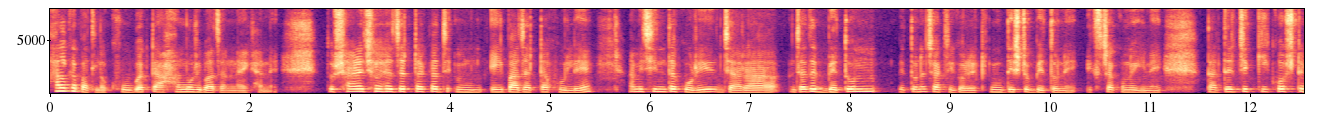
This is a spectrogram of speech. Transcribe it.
হালকা পাতলা, খুব একটা আহামরি বাজার না এখানে। তো সাড়ে ছয় হাজার টাকা এই বাজারটা হলে আমি চিন্তা করি যারা, যাদের বেতন, বেতনে চাকরি করে, একটা নির্দিষ্ট বেতনে এক্সট্রা কোনো ই নেই, তাদের যে কী কষ্টে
